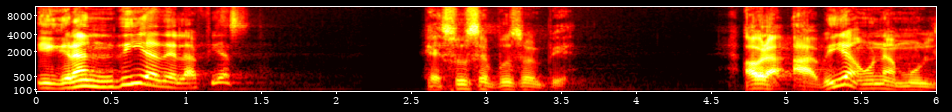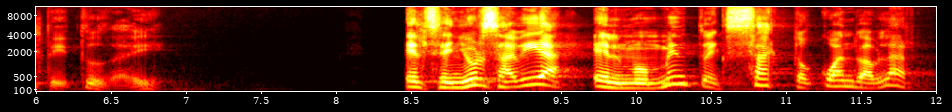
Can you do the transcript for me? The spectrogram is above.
y gran día de la fiesta, Jesús se puso en pie. Ahora, había una multitud ahí. El Señor sabía el momento exacto cuando hablar.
